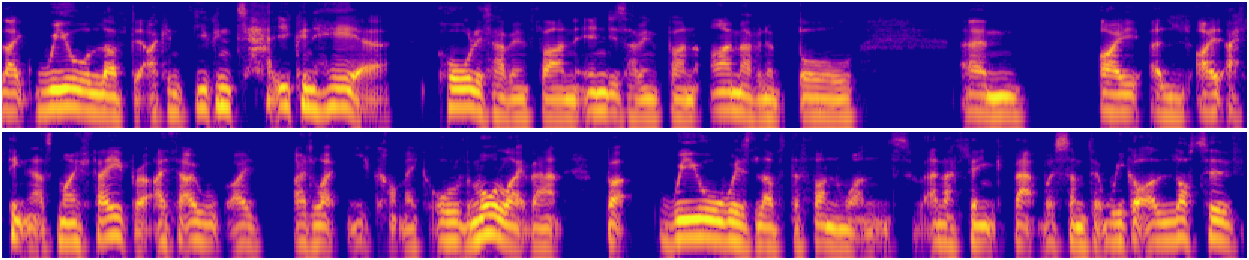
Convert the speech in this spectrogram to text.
like we all loved it. I can you can t- you can hear paul is having fun. Indy's having fun. I'm having a ball. Um i i, I think that's my favorite i th- I, I'd like you can't make all of them all like that, but we always loved the fun ones, and I think that was something we got a lot of.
